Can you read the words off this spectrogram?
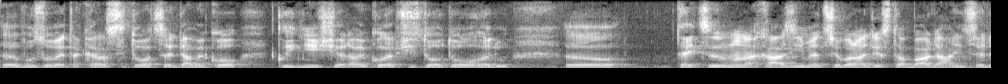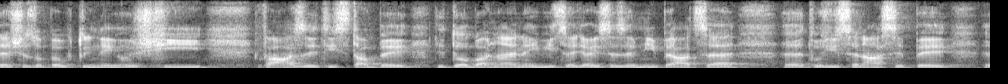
eh, vozové, tak ta situace je daleko klidnější a daleko lepší z tohoto ohledu. Eh, teď se zrovna nacházíme třeba na těch stavbách dálnice D6 opravdu v té nejhorší fázi té stavby, kdy toho bahna je nejvíce, dělají se zemní práce, eh, tvoří se násypy, eh,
